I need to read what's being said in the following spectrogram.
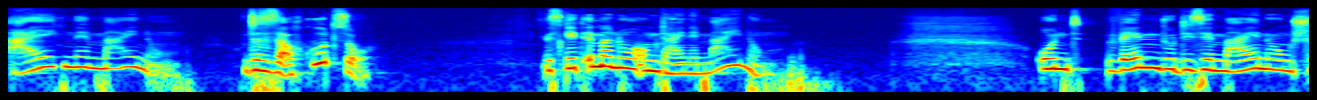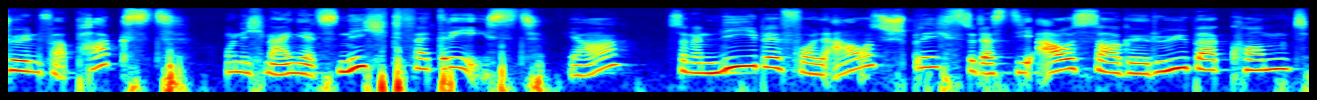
eigene Meinung. Und das ist auch gut so. Es geht immer nur um deine Meinung. Und wenn du diese Meinung schön verpackst, und ich meine jetzt nicht verdrehst, ja, sondern liebevoll aussprichst, sodass die Aussage rüberkommt,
